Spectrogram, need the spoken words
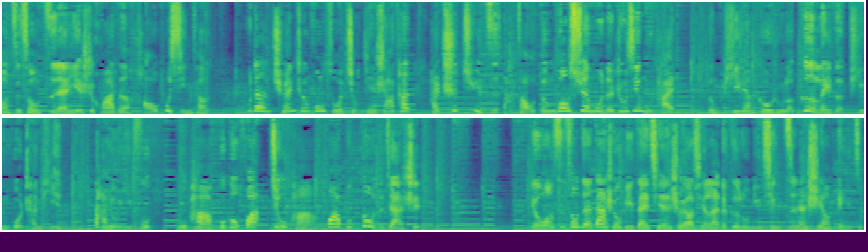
王思聪自然也是花的毫不心疼。不但全程封锁酒店沙滩，还斥巨资打造灯光炫目的中心舞台，更批量购入了各类的苹果产品，大有一副不怕不够花，就怕花不够的架势。有王思聪的大手笔在前，受邀前来的各路明星自然是要给足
